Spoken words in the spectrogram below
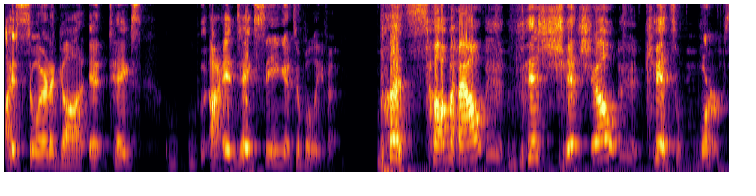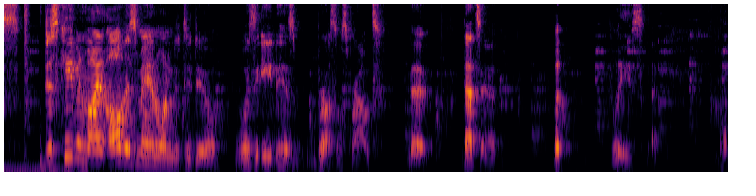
I swear to God, it takes uh, it takes seeing it to believe it. But somehow, this shit show gets worse. Just keep in mind, all this man wanted to do was eat his Brussels sprouts. That, that's it. But please, that, more.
